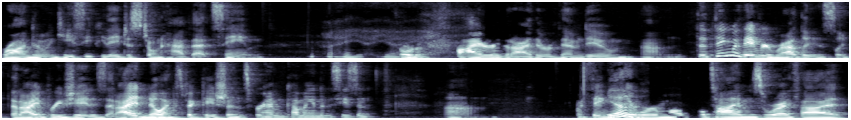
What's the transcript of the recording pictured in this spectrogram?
Rondo and KCP. They just don't have that same yeah, yeah, sort of yeah. fire that either of them do. Um, the thing with Avery Bradley is like that I appreciate is that I had no expectations for him coming into the season. Um, I think there were multiple times where I thought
